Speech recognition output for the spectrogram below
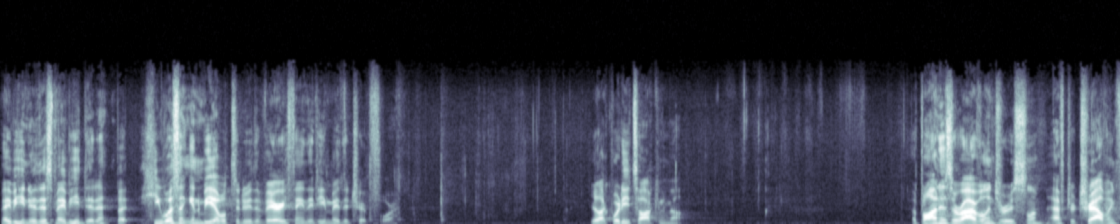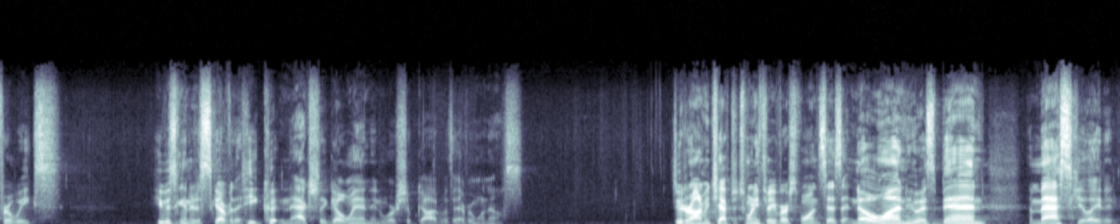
maybe he knew this, maybe he didn't, but he wasn't going to be able to do the very thing that he made the trip for. You're like, what are you talking about? Upon his arrival in Jerusalem, after traveling for weeks, he was going to discover that he couldn't actually go in and worship God with everyone else. Deuteronomy chapter 23, verse 1 says that no one who has been emasculated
